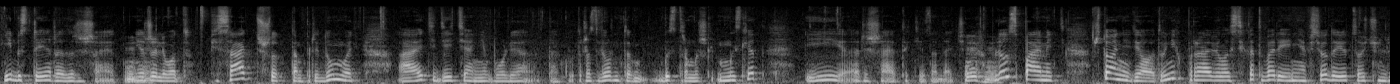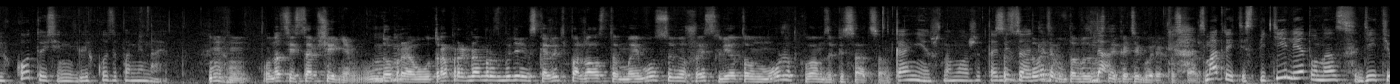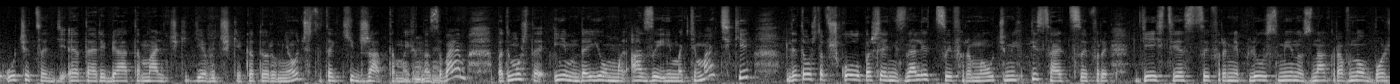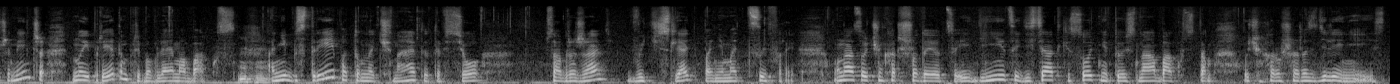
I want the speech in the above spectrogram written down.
и быстрее разрешают, Мгм. нежели вот писать, что-то там придумывать. А эти дети, они более так вот развернуто, быстро мыслят и решают такие задачи. Мгм. Плюс память. Что они делают? У них правила, стихотворения, все дается очень легко, то есть они легко запоминают. Мгм. У нас есть сообщение. Доброе утро, программа «Разбудильник». Скажите, пожалуйста, моему сыну 6 лет, он может к вам записаться? Конечно, может, обязательно. Давайте в возрастных Да. категориях расскажем. Смотрите, с пяти лет у нас дети учатся, это ребята, мальчики, девочки, которые у меня учатся, это киджата мы их называем, потому что им даем мы азы и математики, для того, чтобы в школу пошли, они знали цифры, мы учим их писать цифры, действия с цифрами, плюс, минус, знак равно, больше, меньше, но и при этом прибавляем абакус. Они быстрее потом начинают это все соображать, вычислять, понимать цифры. У нас очень хорошо дается единицы, десятки, сотни, то есть на абакусе там очень хорошее разделение есть.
